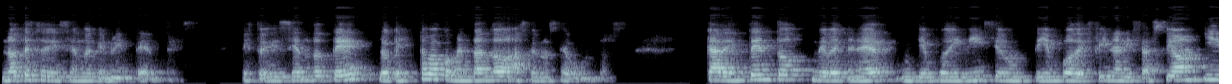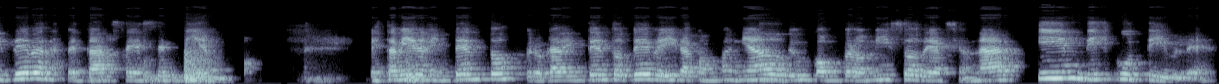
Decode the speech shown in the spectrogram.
No te estoy diciendo que no intentes. Estoy diciéndote lo que estaba comentando hace unos segundos. Cada intento debe tener un tiempo de inicio, un tiempo de finalización y debe respetarse ese tiempo. Está bien el intento, pero cada intento debe ir acompañado de un compromiso de accionar indiscutible.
